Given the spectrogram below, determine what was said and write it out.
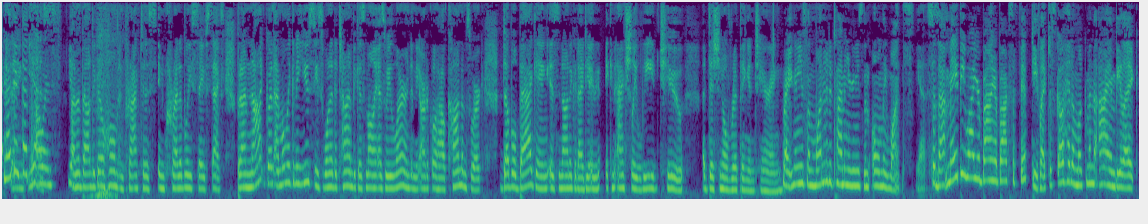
And I think that's "Yes, always- yes. I'm about to go home and practice incredibly safe sex, but I'm not going. I'm only going to use these one at a time because Molly, as we learned in the article how condoms work, double bagging is not a good idea. It can actually lead to additional ripping and tearing. Right, you're gonna use them one at a time and you're gonna use them only once. Yes. So that may be why you're buying a box of 50. Like, just go ahead and look him in the eye and be like,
